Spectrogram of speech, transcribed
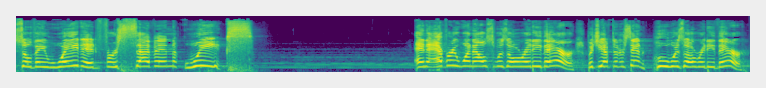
So they waited for seven weeks. And everyone else was already there. But you have to understand who was already there.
